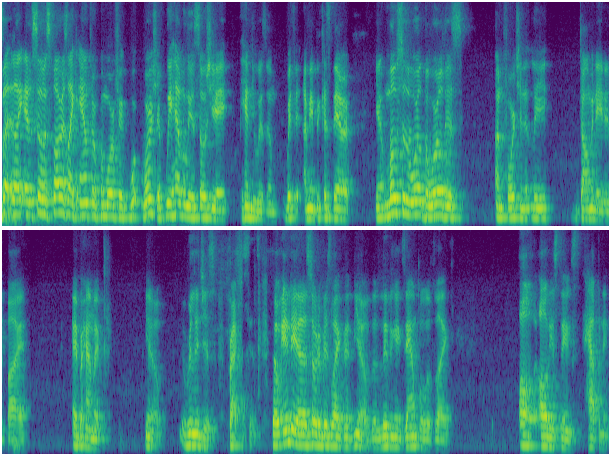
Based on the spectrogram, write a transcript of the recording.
but like and so as far as like anthropomorphic w- worship we heavily associate hinduism with it i mean because they're you know most of the world the world is unfortunately dominated by abrahamic you know religious practices. So india sort of is like the you know the living example of like all all these things happening.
